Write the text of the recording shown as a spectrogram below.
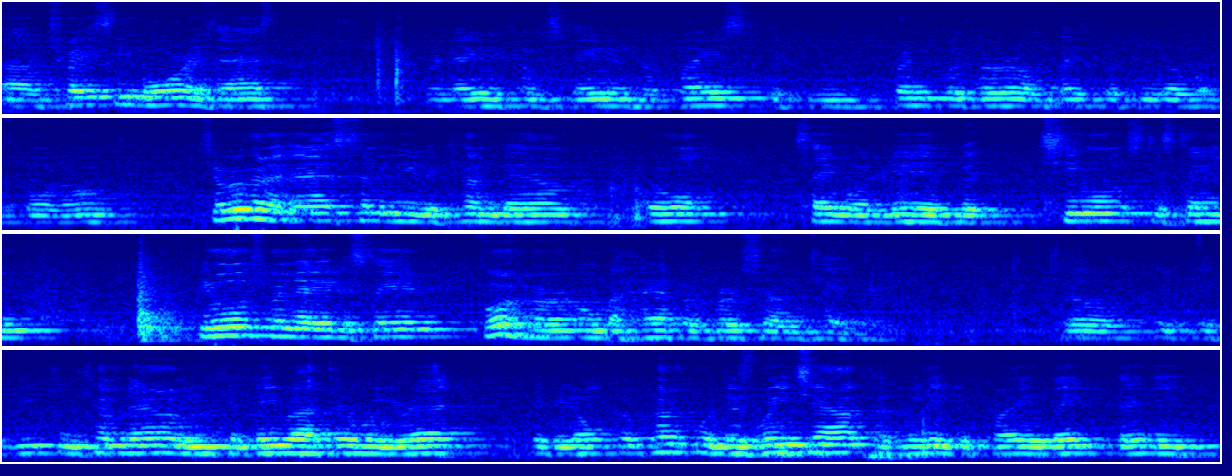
Uh, Tracy Moore has asked Renee to come stand in her place. If you're friends with her on Facebook, you know what's going on. So we're gonna ask some of you to come down. We won't say what it is, but she wants to stand, she wants Renee to stand for her on behalf of her son Taylor. So if, if you can come down and you can be right there where you're at, if you don't feel comfortable, just reach out because we need to pray. They, they need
